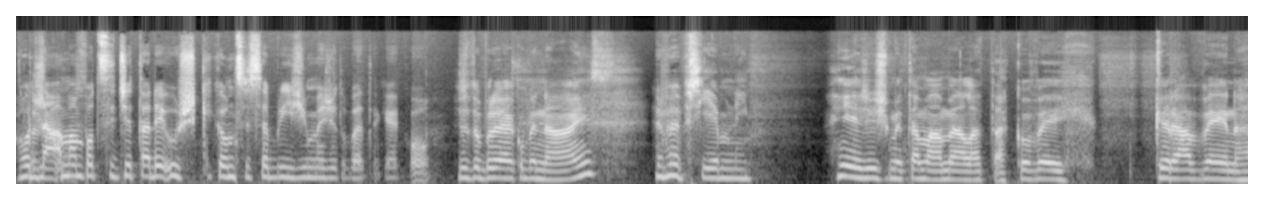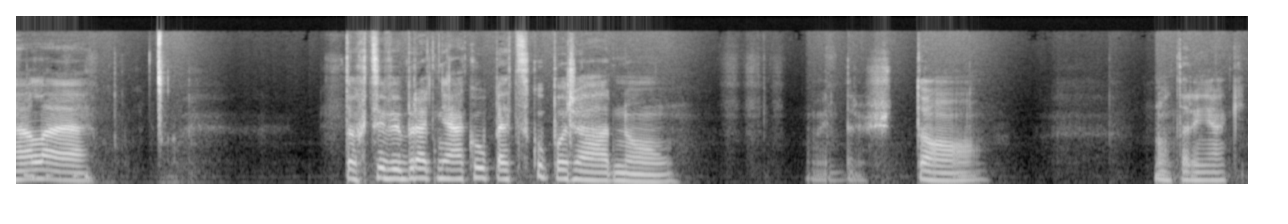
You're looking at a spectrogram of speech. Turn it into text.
hodná Trošku. a mám pocit, že tady už k konci se blížíme, že to bude tak jako... Že to bude jakoby nice. Že to bude příjemný. Ježíš, my tam máme ale takových kravin, hele. To chci vybrat nějakou pecku pořádnou. Vydrž to. No tady nějaký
